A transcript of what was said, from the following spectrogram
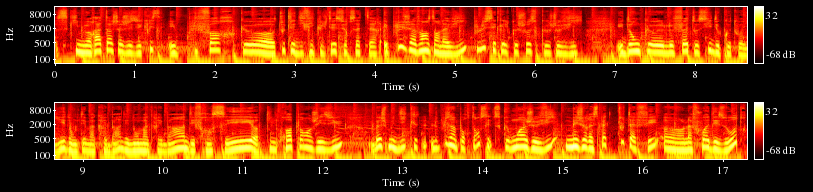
ce qui me rattache à Jésus-Christ est plus fort que euh, toutes les difficultés sur cette terre. Et plus j'avance dans la vie, plus c'est quelque chose que je vis. Et donc euh, le fait aussi de côtoyer donc des maghrébins, des non-maghrébins, des Français euh, qui ne croient pas en Jésus, ben, je me dis que le plus important, c'est ce que moi je vis, mais je respecte tout à fait euh, la foi des autres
